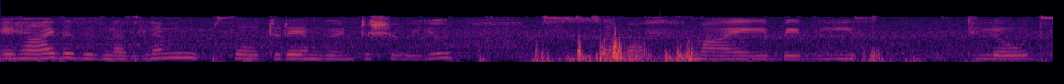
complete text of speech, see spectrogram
Hey hi, this is Nazlim. So today I'm going to show you some of my baby's clothes,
